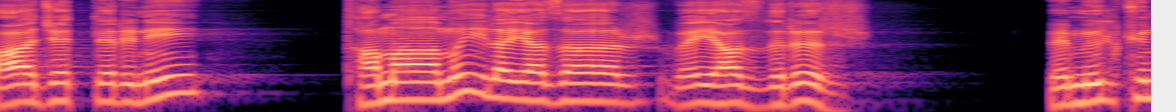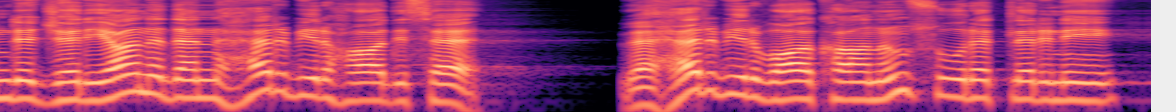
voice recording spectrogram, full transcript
hacetlerini tamamıyla yazar ve yazdırır ve mülkünde cereyan eden her bir hadise ve her bir vakanın suretlerini,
